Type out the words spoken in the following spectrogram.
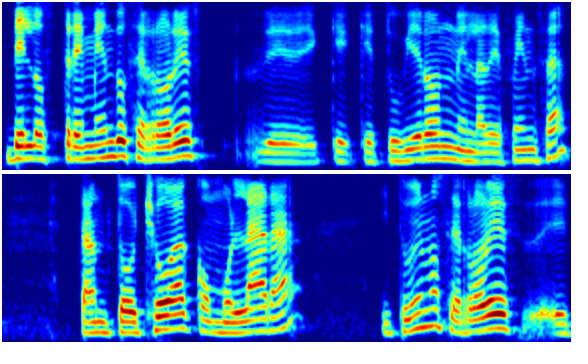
de los tremendos errores eh, que, tuvieron en la defensa, tanto Ochoa como Lara, y tuvieron unos errores eh,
